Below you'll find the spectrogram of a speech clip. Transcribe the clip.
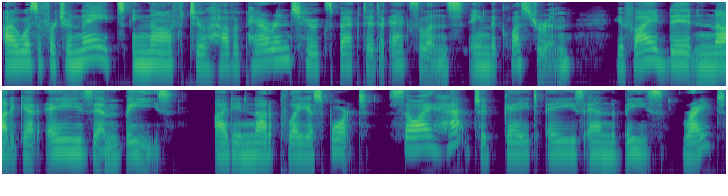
I was fortunate enough to have a parent who expected excellence in the classroom. If I did not get A's and B's, I did not play a sport so I had to get A's and B's, right?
